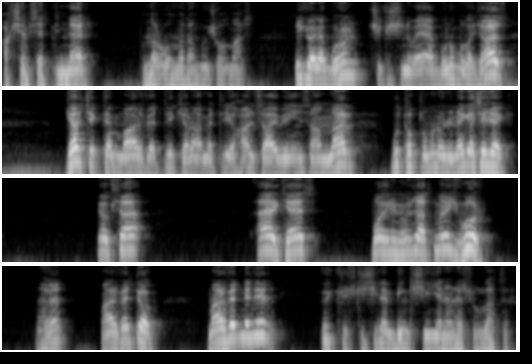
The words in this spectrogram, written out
Akşemseddinler bunlar olmadan bu iş olmaz. İlk öyle bunun çıkışını veya bunu bulacağız. Gerçekten marifetli, kerametli, hal sahibi insanlar bu toplumun önüne geçecek. Yoksa herkes boynunu uzatmış vur. Evet. Marifet yok. Marifet nedir? 300 kişiyle 1000 kişiyi yenen Resulullah'tır.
